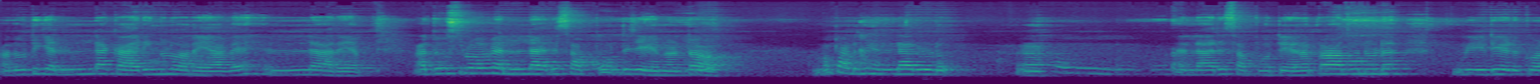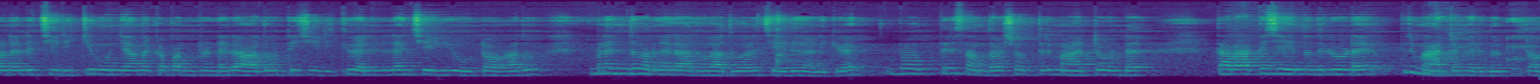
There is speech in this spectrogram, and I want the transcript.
അതുകുട്ടിക്ക് എല്ലാ കാര്യങ്ങളും അറിയാവേ എല്ലാം അറിയാം. അതൂസ് ബ്ലോഗ് എല്ലാവരും സപ്പോർട്ട് ചെയ്യണം കേട്ടോ. നമ്മൾ പറഞ്ഞു എല്ലാവരോടും എല്ലാവരും സപ്പോർട്ട് ചെയ്യണം. അപ്പോൾ അതിനോട് വീഡിയോ എടുക്കുവാണെങ്കിലും ചിരിക്കും കുഞ്ഞാന്നൊക്കെ പറഞ്ഞിട്ടുണ്ടെങ്കിലും അതുകൂട്ടി ചിരിക്കും. എല്ലാം ചെയ്യൂ കേട്ടോ അത് നമ്മൾ എന്ത് പറഞ്ഞാലും അതും അതുപോലെ ചെയ്ത് കാണിക്കുവേ. അപ്പോൾ ഒത്തിരി സന്തോഷം ഒത്തിരി മാറ്റമുണ്ട്. തെറാപ്പി ചെയ്യുന്നതിലൂടെ ഒത്തിരി മാറ്റം വരുന്നുണ്ട് കേട്ടോ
